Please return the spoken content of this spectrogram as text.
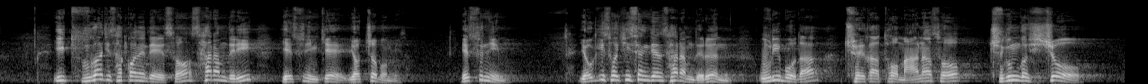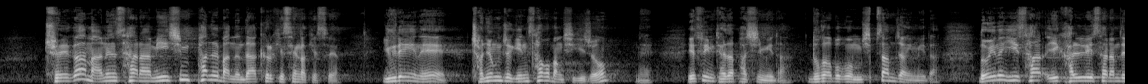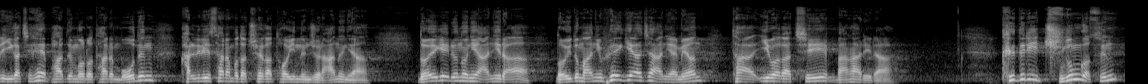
이 두 가지 사건에 대해서 사람들이 예수님께 여쭤봅니다. 예수님, 여기서 희생된 사람들은 우리보다 죄가 더 많아서 죽은 것이죠. 죄가 많은 사람이 심판을 받는다 그렇게 생각했어요. 유대인의 전형적인 사고 방식이죠. 네. 예수님 대답하십니다. 누가복음 13장입니다. 너희는 이, 사- 이 갈릴리 사람들이 이같이 해 받음으로 다른 모든 갈릴리 사람보다 죄가 더 있는 줄 아느냐? 너에게 이르노니 아니라 너희도 많이 회개하지 아니하면 다 이와 같이 망하리라. 그들이 죽은 것은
